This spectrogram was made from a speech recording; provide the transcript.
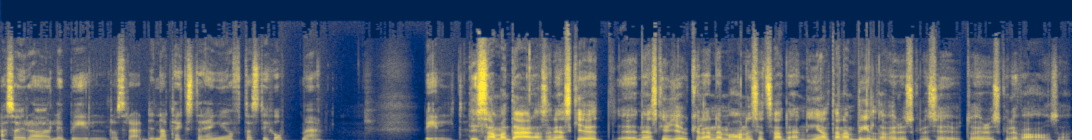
alltså i rörlig bild och sådär. Dina texter hänger ju oftast ihop med bild. Det är samma där. Alltså när, jag skrev, eh, när jag skrev julkalendermanuset så hade jag en helt annan bild av hur det skulle se ut och hur det skulle vara. Och så.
